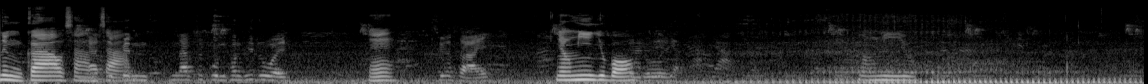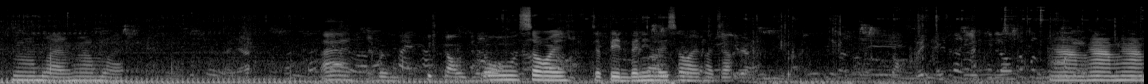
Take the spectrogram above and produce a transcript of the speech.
หนึ่งเก้าสามอาจจะสามเป็นนามสกุลคนที่รวยแหมเชื้อสายยังมีอยู่บ่คนรวยยังมีอยู่งามหลายงามหลายไอ้ายเบิ่งตึกเก่าอยู่โอ้ซอยจะเป็นไปนี่เลยซอยเขาจะงามงามงาม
